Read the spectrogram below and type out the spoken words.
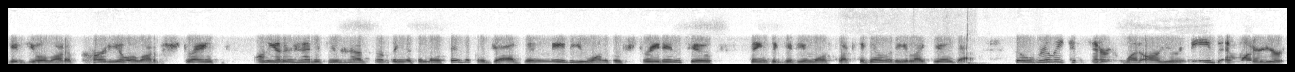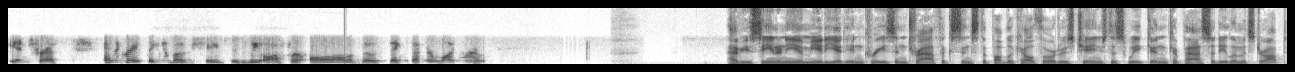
gives you a lot of cardio, a lot of strength. On the other hand, if you have something that's a more physical job, then maybe you want to go straight into things that give you more flexibility, like yoga. So really considering what are your needs and what are your interests. And the great thing about Shapes is we offer all of those things under one roof. Have you seen any immediate increase in traffic since the public health orders changed this week and capacity limits dropped?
